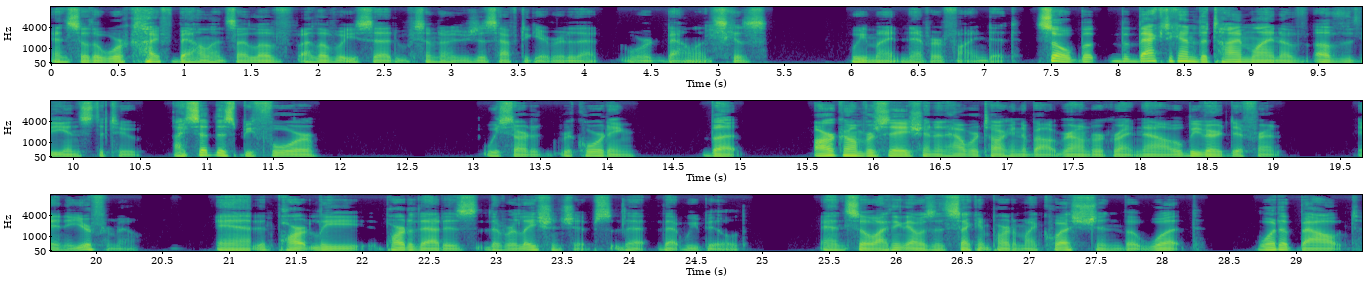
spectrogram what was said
and so the work life balance i love i love what you said. Sometimes we just have to get rid of that word balance because we might never find it. So but but back to kind of the timeline of of the institute i said this before we started recording but our conversation and how we're talking about groundwork right now will be very different in a year from now. And partly part of that is the relationships that that we build. And so i think that was the second part of my question but what what about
